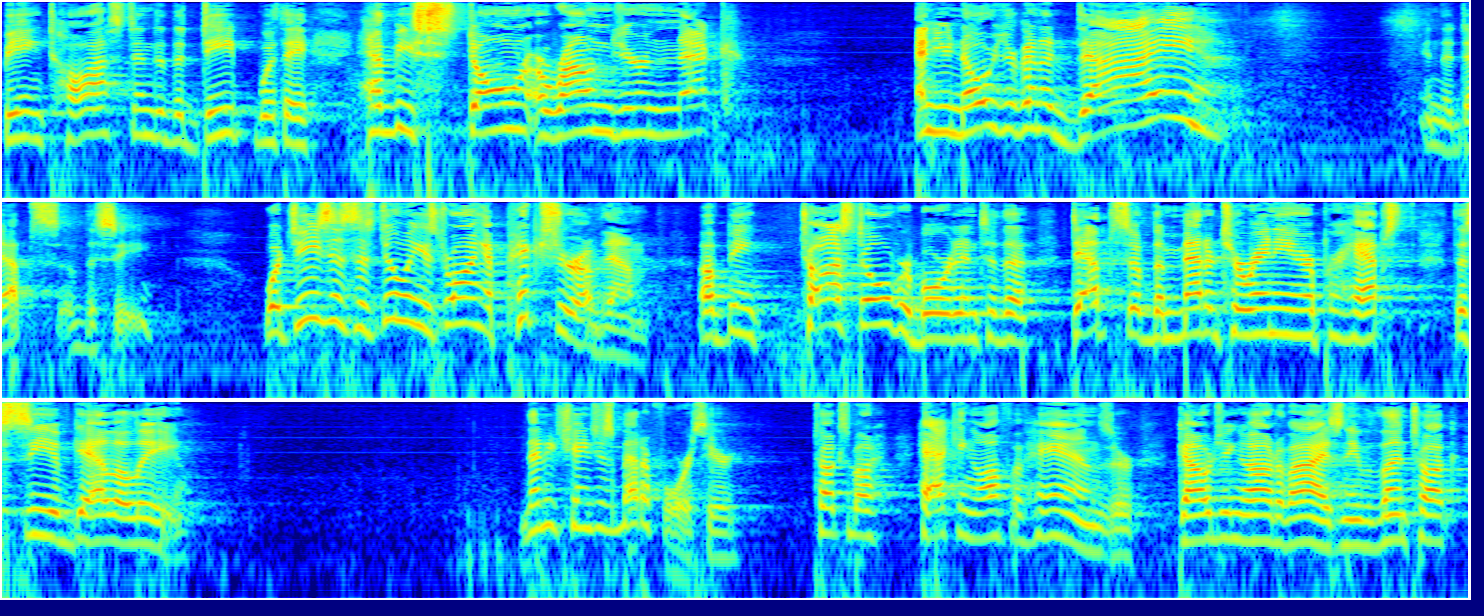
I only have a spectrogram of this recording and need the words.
being tossed into the deep with a heavy stone around your neck and you know you're going to die in the depths of the sea? What Jesus is doing is drawing a picture of them, of being tossed overboard into the depths of the Mediterranean or perhaps the Sea of Galilee. Then he changes metaphors here. Talks about hacking off of hands or gouging out of eyes. And he would then talk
